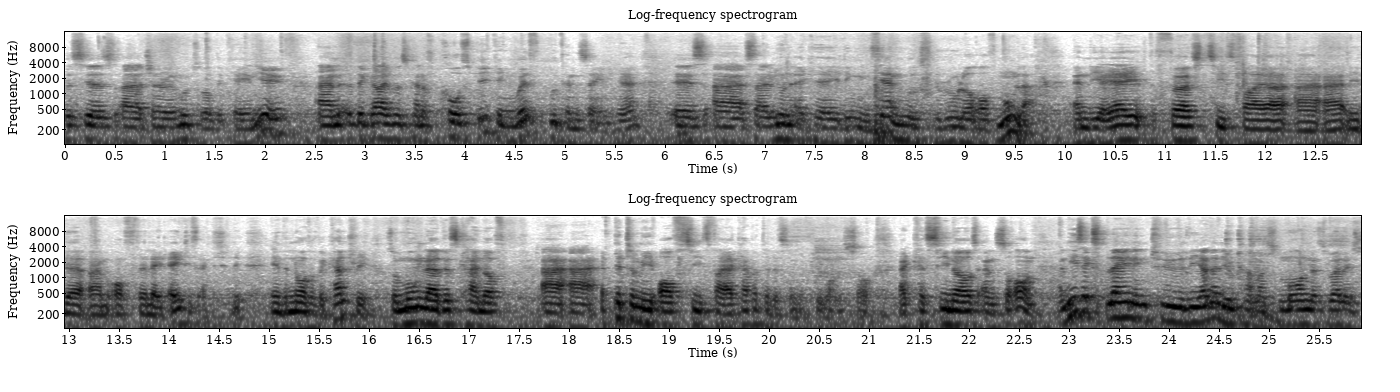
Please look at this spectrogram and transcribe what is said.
this is uh, General Mutu of the KNU, and the guy who's kind of co-speaking with U Thein here is uh, Sai Leun, aka Ling who's the ruler of Mongla. NDAA, the first ceasefire uh, uh, leader um, of the late 80s, actually, in the north of the country. So Mongla, this kind of uh, uh, epitome of ceasefire capitalism, if you want, so uh, casinos and so on. And he's explaining to the other newcomers, Mon as well as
